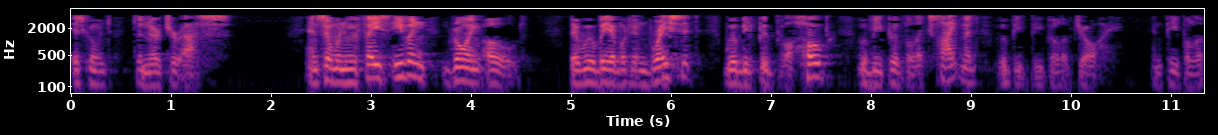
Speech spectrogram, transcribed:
is going to nurture us. And so when we face even growing old, that we'll be able to embrace it, we'll be people of hope, we'll be people of excitement, we'll be people of joy, and people of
